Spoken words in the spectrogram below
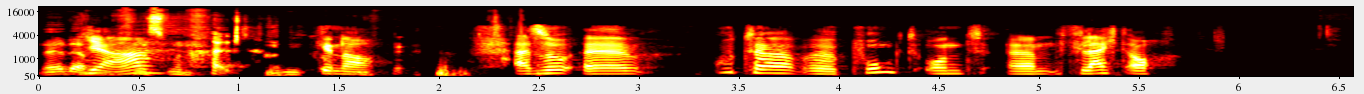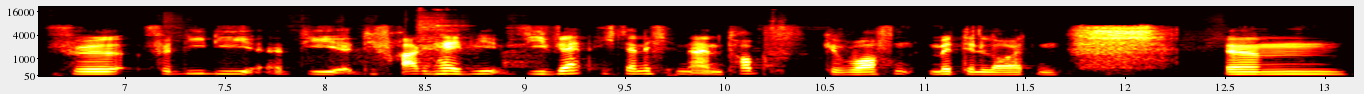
ne, da ja, muss man halt genau. Also äh, guter äh, Punkt und ähm, vielleicht auch für, für die, die, die, die fragen, hey, wie, wie werde ich denn nicht in einen Topf geworfen mit den Leuten? Ähm,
